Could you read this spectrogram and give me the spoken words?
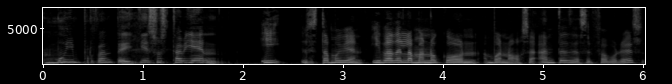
muy importante y eso está bien. Y está muy bien. Y va de la mano con, bueno, o sea, antes de hacer favores,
